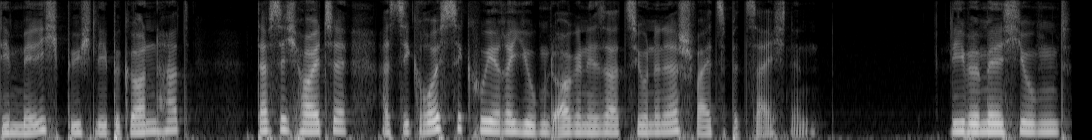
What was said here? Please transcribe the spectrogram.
dem Milchbüchli, begonnen hat, darf sich heute als die größte queere Jugendorganisation in der Schweiz bezeichnen. Liebe Milchjugend,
